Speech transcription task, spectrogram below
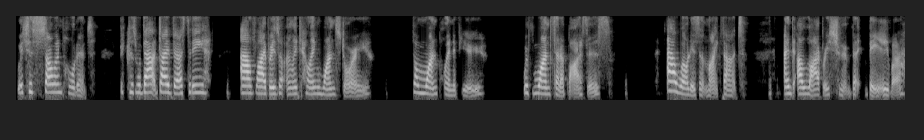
which is so important because without diversity, our libraries are only telling one story from one point of view with one set of biases. Our world isn't like that and our libraries shouldn't be either.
